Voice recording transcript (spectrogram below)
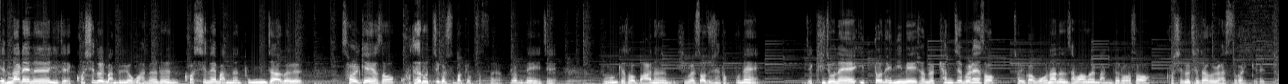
옛날에는 이제 컷신을 만들려고 하면은 컷신에 맞는 동작을 설계해서 그대로 찍을 수밖에 없었어요. 그런데 이제 두 분께서 많은 힘을 써주신 덕분에 이제 기존에 있던 애니메이션을 편집을 해서 저희가 원하는 상황을 만들어서 컷신을 제작을 할 수가 있게 됐죠.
